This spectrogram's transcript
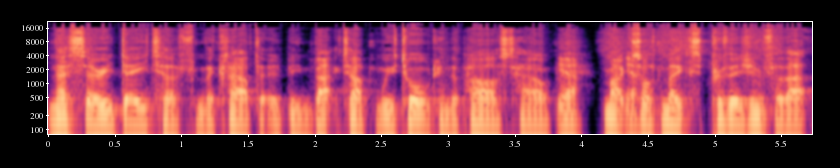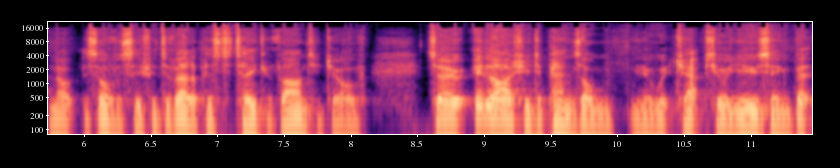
necessary data from the cloud that had been backed up. And we've talked in the past how yeah, Microsoft yeah. makes provision for that and it's obviously for developers to take advantage of. So it largely depends on you know which apps you're using but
